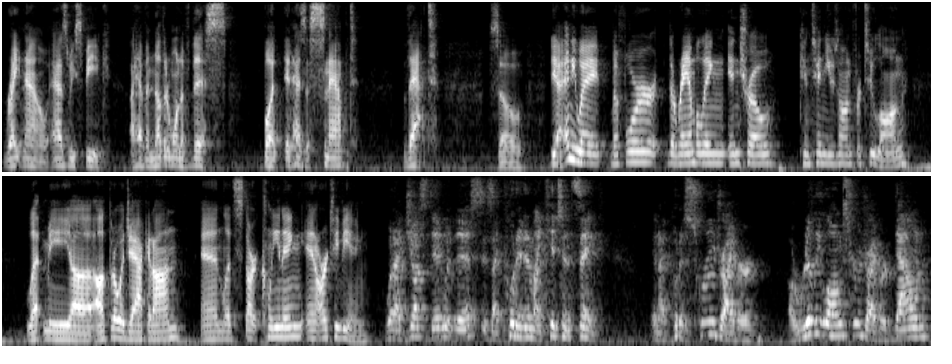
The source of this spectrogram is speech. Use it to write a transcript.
right now as we speak. I have another one of this, but it has a snapped that. So, yeah, anyway, before the rambling intro continues on for too long, let me uh, I'll throw a jacket on and let's start cleaning and RTVing. What I just did with this is I put it in my kitchen sink and I put a screwdriver, a really long screwdriver, down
